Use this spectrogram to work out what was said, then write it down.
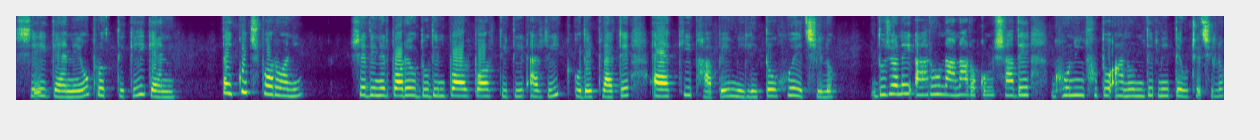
সেই জ্ঞানেও প্রত্যেকেই জ্ঞানী। তাই কুচ পরোয়ানি। সেদিনের পরেও দুদিন পর পর তিতির আর রিক ওদের ফ্ল্যাটে একইভাবে মিলিত হয়েছিল। দুজনেই আরও নানা রকম স্বাদে ঘনীভূত আনন্দে মেতে উঠেছিল।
